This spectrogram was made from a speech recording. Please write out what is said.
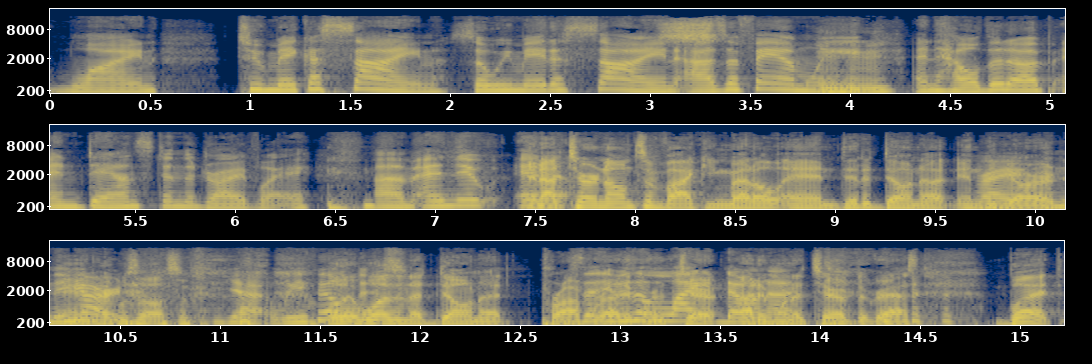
line to make a sign. So we made a sign as a family Mhm. and held it up and danced in the driveway. Um, and it, And, I turned on some Viking metal and did a donut in Right, the yard, in the and yard. it was awesome. yeah, we well, filmed it wasn't a donut proper. It I was didn't a want to tear. light I didn't want to tear up the grass. but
